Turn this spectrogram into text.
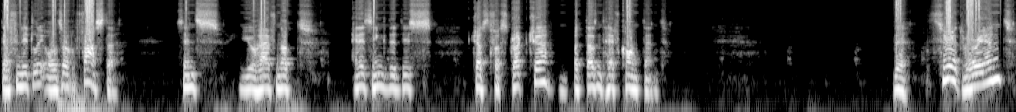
definitely also faster since you have not anything that is just for structure but doesn't have content. The third variant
